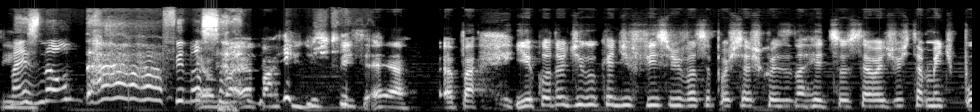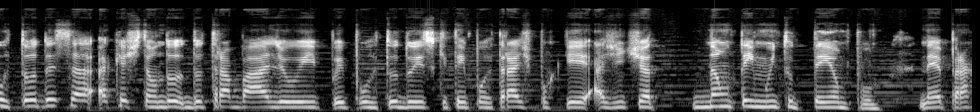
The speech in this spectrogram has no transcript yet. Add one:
Sim. Mas não dá É, uma, financeiramente. é a parte difícil. É. é E quando eu digo que é difícil de você postar as coisas na rede social, é justamente por toda essa a questão do, do trabalho e, e por tudo isso que tem por trás, porque a gente já não tem muito tempo, né, pra,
